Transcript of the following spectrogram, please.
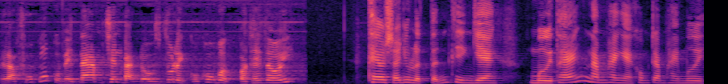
là phú quốc của Việt Nam trên bản đồ du lịch của khu vực và thế giới. Theo Sở Du lịch tỉnh Kiên Giang, 10 tháng năm 2020,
